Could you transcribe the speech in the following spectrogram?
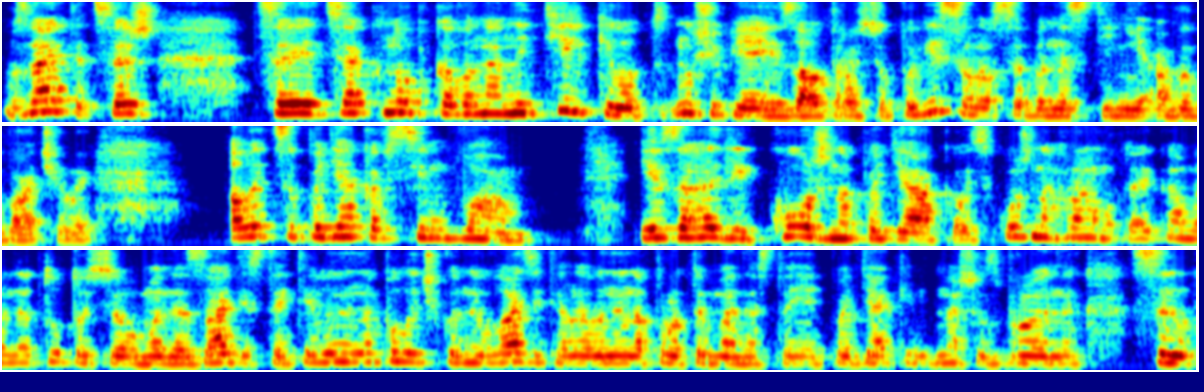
Ви знаєте, це ж це, ця кнопка, вона не тільки, от, ну, щоб я її завтра ось повісила в себе на стіні, аби бачили, але це подяка всім вам. І взагалі кожна подяка, ось кожна грамота, яка мене тут ось у мене ззаді стоїть, і вони на поличку не влазять, але вони напроти мене стоять. Подяки від наших Збройних сил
